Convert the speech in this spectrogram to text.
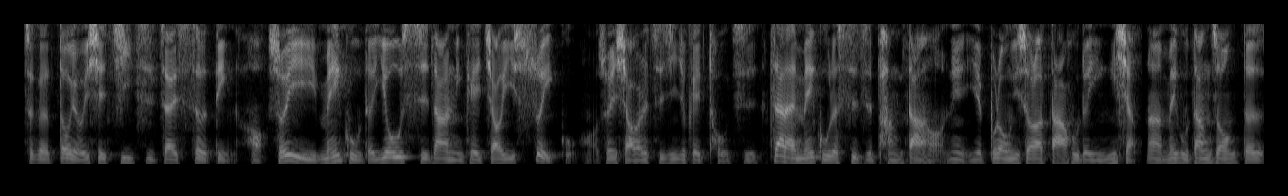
这个都有一些机制在设定哈。所以美股的优势，当然你可以交易税股哈，所以小额资金就可以投资。再来，美股的市值庞大哈，你也不容易受到大户的影响。那美股当中的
